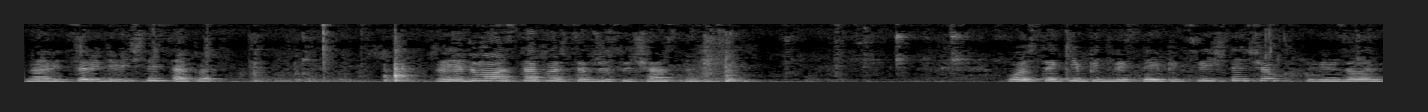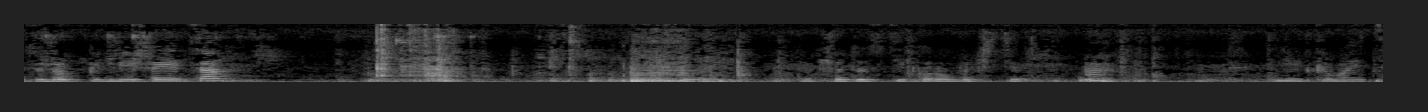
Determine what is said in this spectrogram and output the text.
навіть середньовічний степлер. А я думала, степлер це вже сучасний. Ось такий підвісний підсвічничок. Він за ланцюжок підвішається. Так що тут в цій коробочці? Не відкривається.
